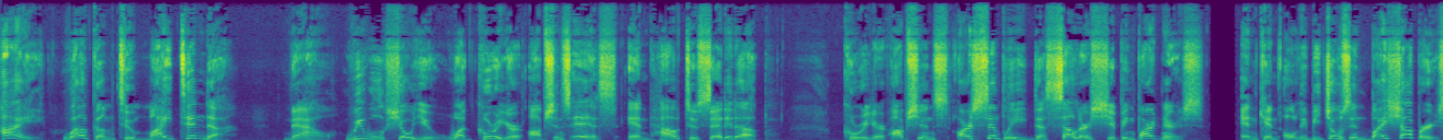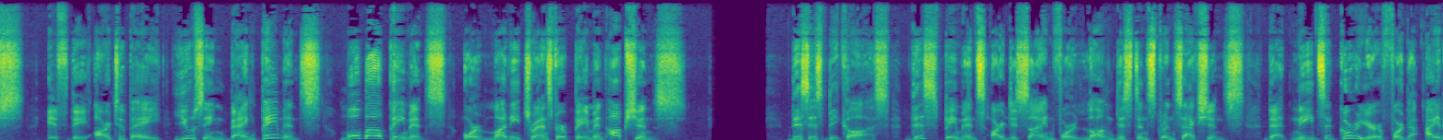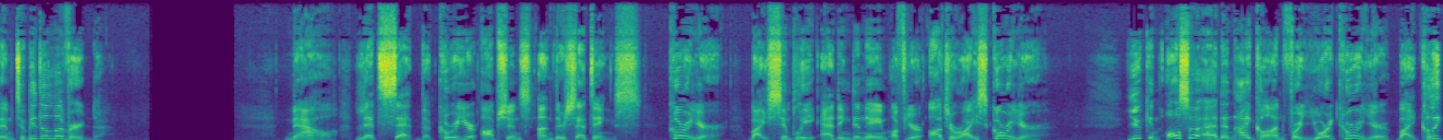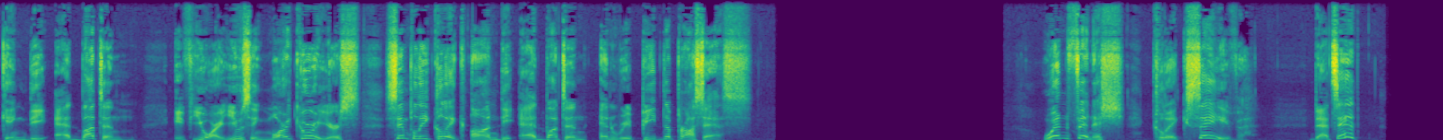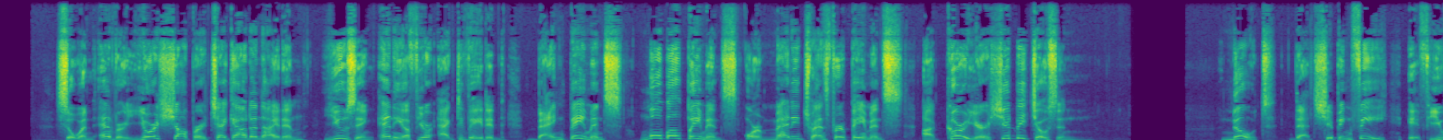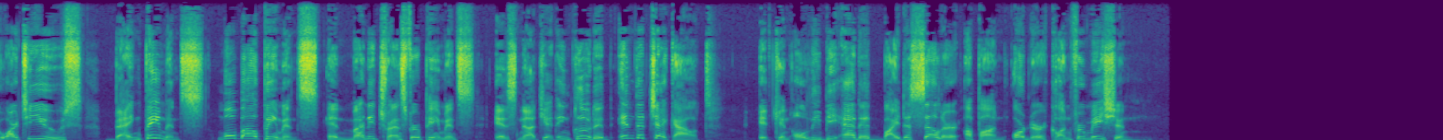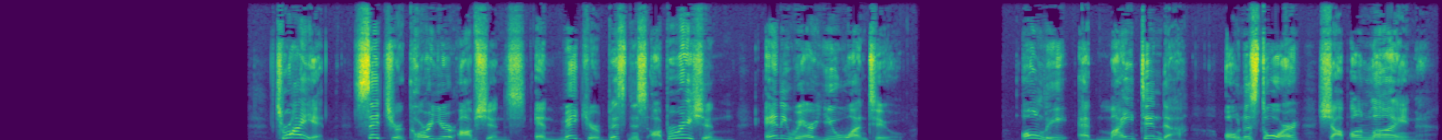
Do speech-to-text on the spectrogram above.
Hi, welcome to My Tinda. Now, we will show you what Courier Options is and how to set it up. Courier Options are simply the seller's shipping partners and can only be chosen by shoppers if they are to pay using bank payments, mobile payments, or money transfer payment options. This is because these payments are designed for long distance transactions that needs a courier for the item to be delivered. Now, let's set the courier options under settings. Courier by simply adding the name of your authorized courier. You can also add an icon for your courier by clicking the Add button. If you are using more couriers, simply click on the Add button and repeat the process. When finished, click Save. That's it! So whenever your shopper check out an item using any of your activated bank payments, mobile payments, or money transfer payments, a courier should be chosen. Note that shipping fee if you are to use bank payments, mobile payments, and money transfer payments is not yet included in the checkout. It can only be added by the seller upon order confirmation. Try it. Set your courier options and make your business operation anywhere you want to. Only at MyTinda. Own a store, shop online.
